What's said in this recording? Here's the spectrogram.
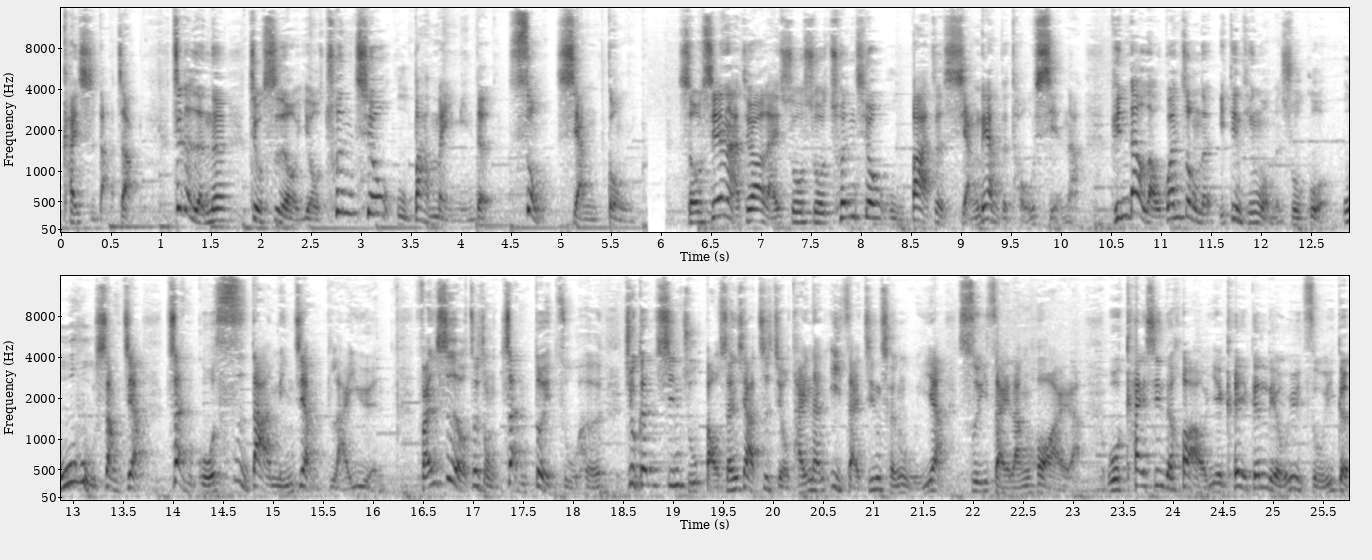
开始打仗。这个人呢，就是哦有春秋五霸美名的宋襄公。首先啊，就要来说说春秋五霸这响亮的头衔啊。频道老观众呢，一定听我们说过五虎上将，战国四大名将来源。凡是有这种战队组合，就跟新竹宝山下智久、台南义载金城武一样，水载狼坏啦。我开心的话，也可以跟柳玉组一个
